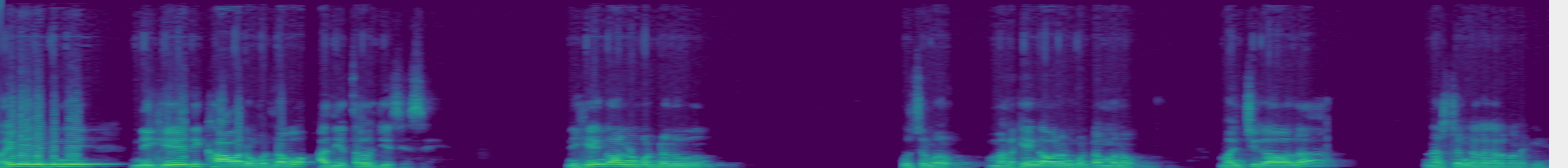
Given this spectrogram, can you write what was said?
బైబిల్ చెప్పింది? నీకేది కావాలనుకుంటున్నావో అది ఇతరులు చేసేసే నీకేం కావాలనుకుంటున్నావు నువ్వు? కూర్చొని మనం. మనకేం కావాలనుకుంటాం మనం? మంచి కావాలా? నష్టం కలగాలి మనకి.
